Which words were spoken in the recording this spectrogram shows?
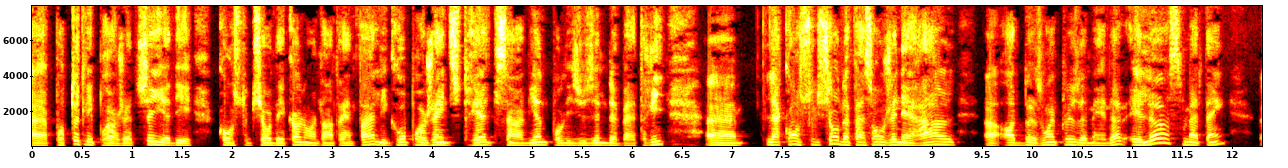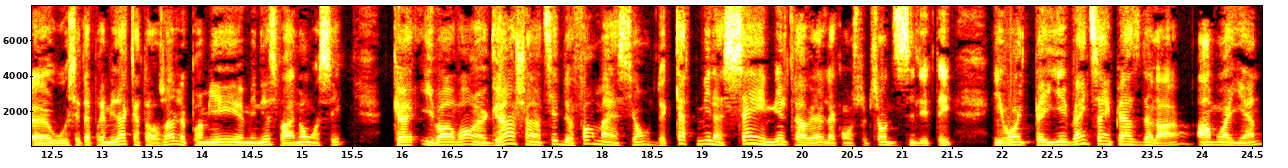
euh, pour tous les projets. Tu sais, il y a des constructions d'écoles qu'on est en train de faire, les gros projets industriels qui s'en viennent pour les usines de batterie. Euh, la construction, de façon générale, a besoin de plus de main-d'œuvre. Et là, ce matin, ou cet après-midi à 14 heures, le premier ministre va annoncer qu'il va avoir un grand chantier de formation de 4 000 à 5 000 travailleurs de la construction d'ici l'été. Ils vont être payés 25 pièces de l'heure en moyenne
